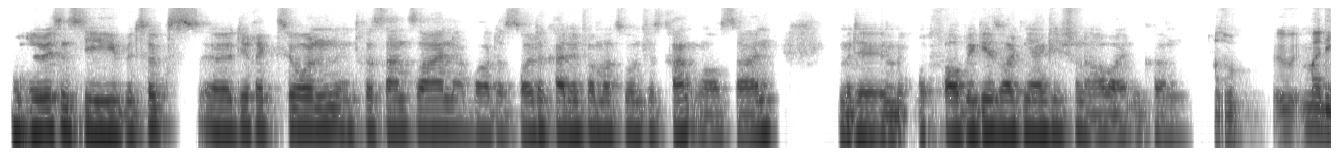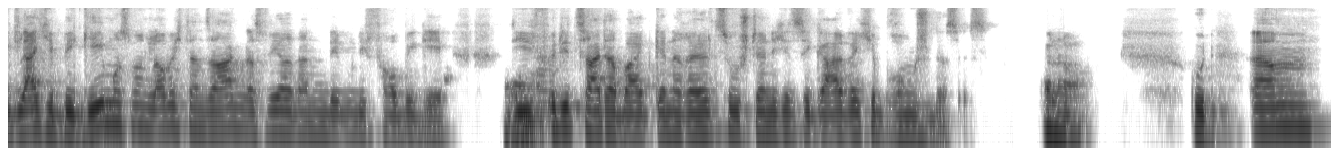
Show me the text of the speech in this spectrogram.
könnte höchstens die Bezirksdirektion interessant sein, aber das sollte keine Information fürs Krankenhaus sein. Mit dem VBG sollten die eigentlich schon arbeiten können. Also immer die gleiche BG muss man, glaube ich, dann sagen. Das wäre dann eben die VBG, die ja. für die Zeitarbeit generell zuständig ist, egal welche Branche das ist. Genau. Gut. Ähm,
